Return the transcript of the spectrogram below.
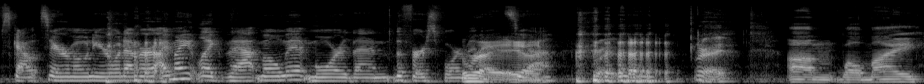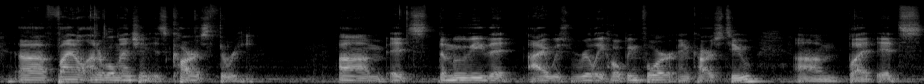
scout ceremony or whatever. I might like that moment more than the first four minutes. right, yeah. Right. All right. Um, well, my uh, final honorable mention is Cars 3. Um, it's the movie that I was really hoping for in Cars 2, um, but it's.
